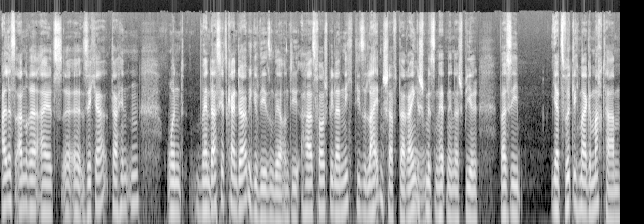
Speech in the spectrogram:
alles andere als äh, äh, sicher da hinten. Und wenn das jetzt kein Derby gewesen wäre und die HSV-Spieler nicht diese Leidenschaft da reingeschmissen hätten in das Spiel, was sie jetzt wirklich mal gemacht haben,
